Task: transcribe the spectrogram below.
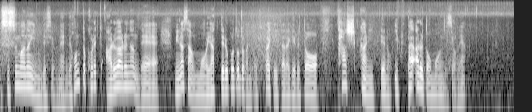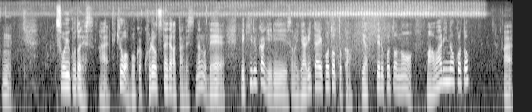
進まないんですよねで本当これってあるあるなんで皆さんもやってることとかに置き換えていただけると確かにっていうのいっぱいあると思うんですよね。うんそういうことです。はい。今日は僕はこれを伝えたかったんです。なので、できる限りそのやりたいこととかやってることの周りのこと、はい、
